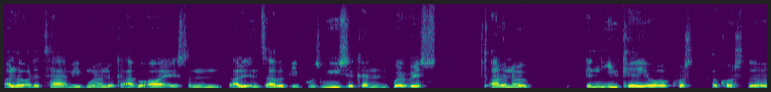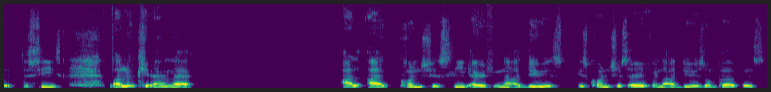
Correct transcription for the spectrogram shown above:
a lot of the time, even when I look at other artists and I listen to other people's music, and whether it's I don't know in the UK or across across the the seas, I look at it and like I I consciously everything that I do is is conscious. Everything that I do is on purpose.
